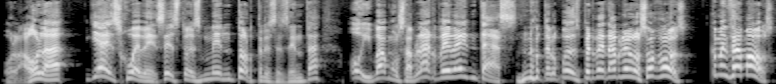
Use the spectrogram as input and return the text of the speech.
Hola, hola, ya es jueves, esto es Mentor 360. Hoy vamos a hablar de ventas. No te lo puedes perder, abre los ojos. ¡Comenzamos!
